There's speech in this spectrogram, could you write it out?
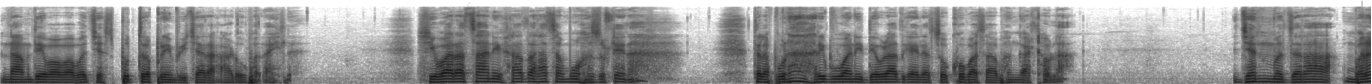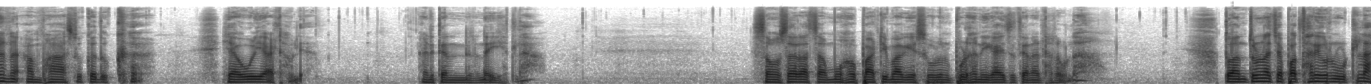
नामदेवाबाबतचे पुत्रप्रेम विचारा आड उभं राहिलं. शिवाराचा आणि घरादाराचा मोह सुटले ना त्याला पुन्हा हरिबुवानी देवळात गायला चोखोबाचा अभंग आठवला. जन्म जरा मरण आम्हा सुखदुःख ह्या ओळी आठवल्या आणि त्यानं निर्णय घेतला. संसाराचा मोह पाठीमागे सोडून पुढं निघायचं त्यानं ठरवलं. तो अंतरुणाच्या पथारीवरून उठला.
